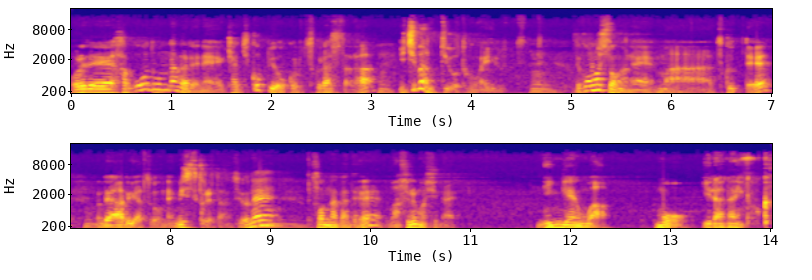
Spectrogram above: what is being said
これで博報堂の中でねキャッチコピーをこれ作らせたら、うん、一番っていう男がいるっつって、うん、でこの人がねまあ作って、であるやつをね見せてくれたんですよね、その中でね忘れもしない。人間はもういらないのか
